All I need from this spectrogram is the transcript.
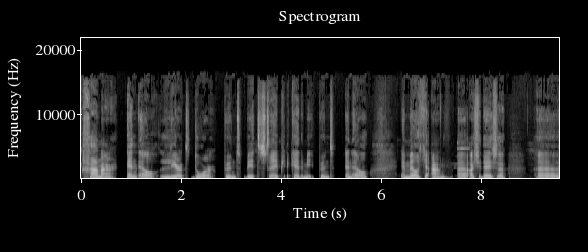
Ga naar nlleertdoor.bit-academy.nl en meld je aan. Eh, als je deze eh,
